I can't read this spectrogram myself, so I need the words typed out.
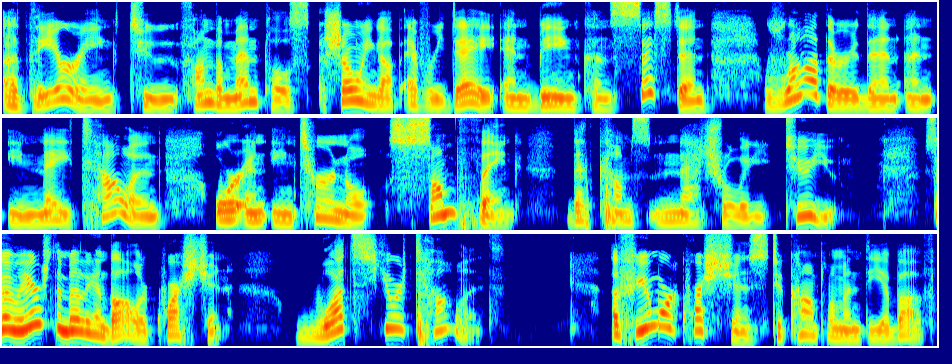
adhering to fundamentals, showing up every day and being consistent rather than an innate talent or an internal something that comes naturally to you. So here's the million dollar question What's your talent? A few more questions to complement the above.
